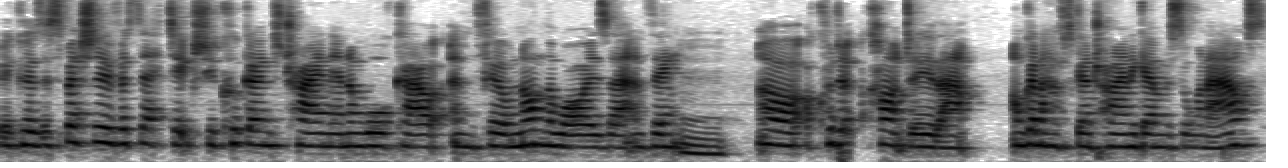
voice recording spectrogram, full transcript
Because especially with aesthetics, you could go into training and walk out and feel none the wiser and think, mm. "Oh, I could, I can't do that. I'm going to have to go and train again with someone else."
